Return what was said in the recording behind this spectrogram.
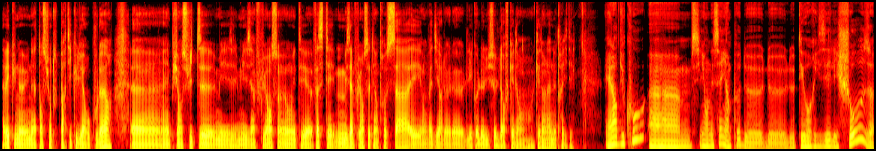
avec une, une attention toute particulière aux couleurs. et puis ensuite, mes, mes influences ont été, enfin mes influences étaient entre ça et on va dire l'école de Düsseldorf qui est dans, qui est dans la neutralité. Et alors du coup, euh, si on essaye un peu de, de, théoriser les choses,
